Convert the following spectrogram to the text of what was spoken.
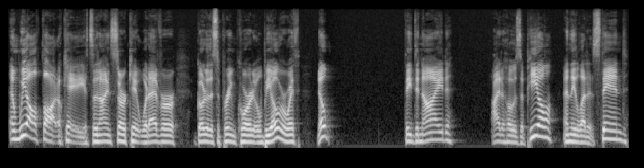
And we all thought, okay, it's the Ninth Circuit, whatever, go to the Supreme Court, it will be over with. Nope. They denied Idaho's appeal and they let it stand.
